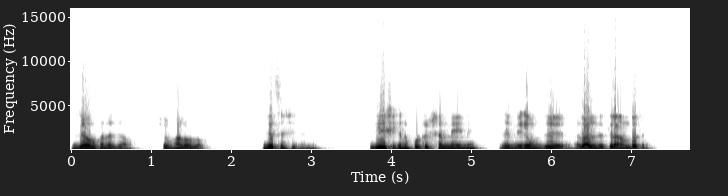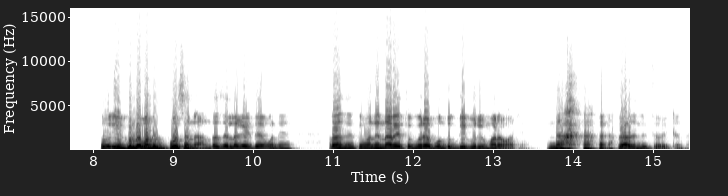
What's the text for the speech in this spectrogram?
যাও ওখানে যাও, সে ভালো লোক। গেছে সেখানে। গিয়ে সেখানে প্রোটেকশন নেয়নি, যে নিয়ম, যে রাজনীতির আন্ডারে তো এগুলো মানুষ বোঝে না, আন্দাজে লাগাই দেয় মানে রাজনীতি মানে নারায়ণ করে বন্দুক দিয়ে ঘুরে মারামারি। না, রাজনীতি ওইটা না।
